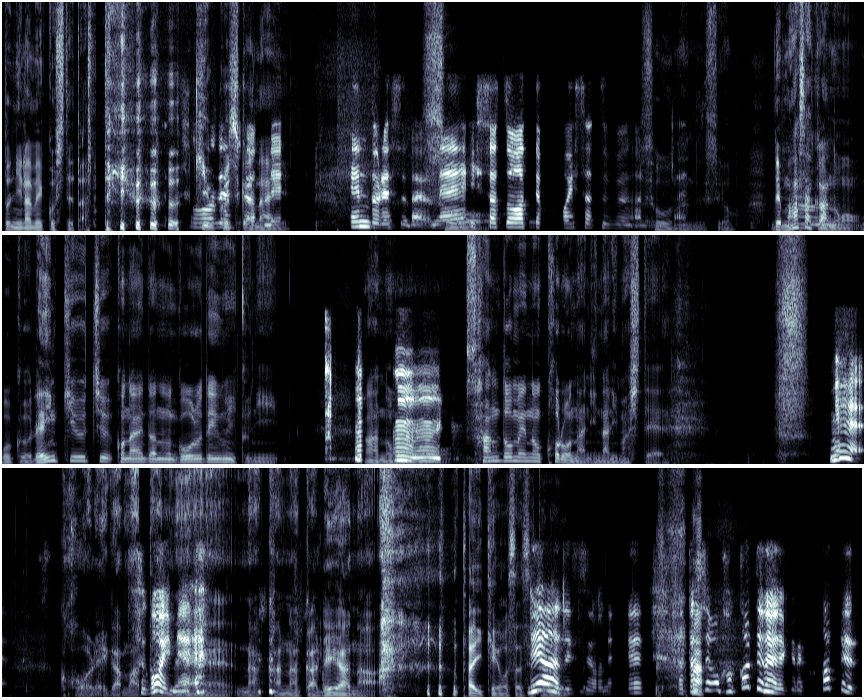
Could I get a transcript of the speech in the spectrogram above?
とにらめっこしてたっていう記憶しかないエンドレスだよね。一冊終わってももう一冊分あるそうなんですよ。でまさかの僕連休中この間のゴールデンウィークにあの、うんうん。3度目のコロナになりまして。ねこれがまた、ね、すごいね。なかなかレアな 体験をさせえ、て。レアですよね。え私もかかってないだけで、かかってる、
